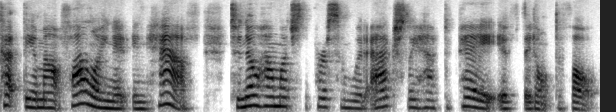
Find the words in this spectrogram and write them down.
cut the amount following it in half to know how much the person would actually have to pay if they don't default.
